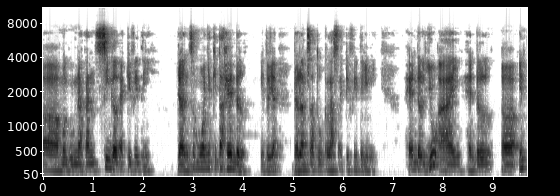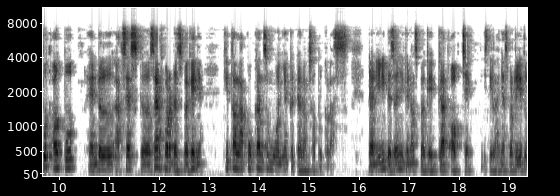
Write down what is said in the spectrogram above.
uh, menggunakan single activity dan semuanya kita handle gitu ya dalam satu kelas activity ini. Handle UI, handle uh, input output, handle akses ke server dan sebagainya. Kita lakukan semuanya ke dalam satu kelas. Dan ini biasanya dikenal sebagai God object, istilahnya seperti itu.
